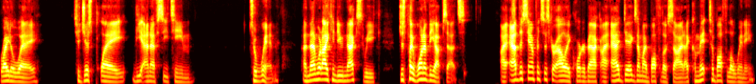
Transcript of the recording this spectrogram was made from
right away to just play the NFC team to win. And then what I can do next week, just play one of the upsets. I add the San Francisco LA quarterback. I add Diggs on my Buffalo side. I commit to Buffalo winning.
